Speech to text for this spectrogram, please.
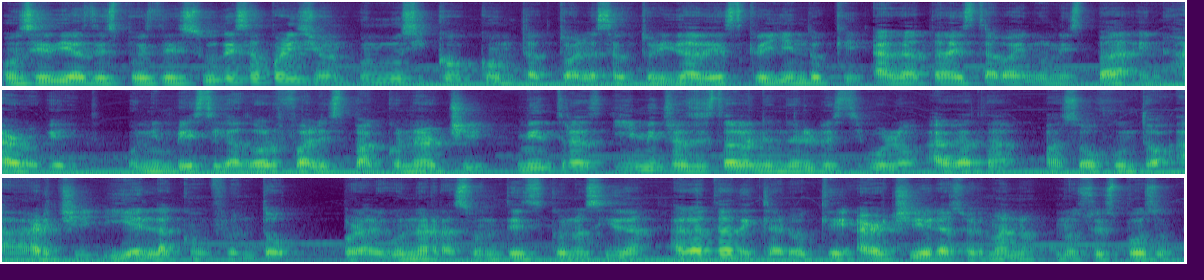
11 días después de su desaparición, un músico contactó a las autoridades creyendo que Agatha estaba en un spa en Harrogate. Un investigador fue al spa con Archie mientras, y mientras estaban en el vestíbulo, Agatha pasó junto a Archie y él la confrontó. Por alguna razón desconocida, Agatha declaró que Archie era su hermano, no su esposo,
